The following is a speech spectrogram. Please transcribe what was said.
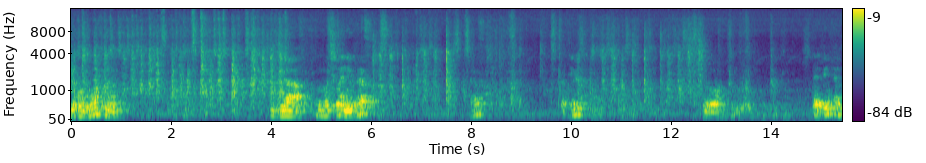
є гомоморфною для членів F, F таких, що м, степінь F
